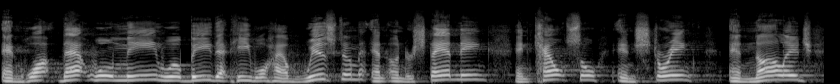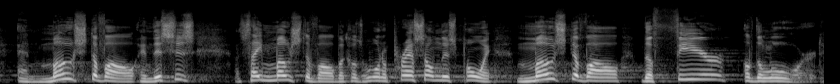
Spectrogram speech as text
And what that will mean will be that he will have wisdom and understanding and counsel and strength and knowledge. And most of all, and this is, I say most of all because we want to press on this point, most of all, the fear of the Lord.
